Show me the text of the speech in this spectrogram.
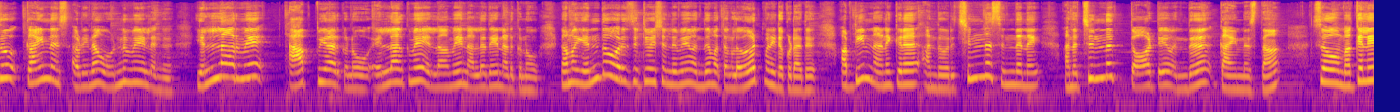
ஸோ கைண்ட்னஸ் அப்படின்னா ஒன்றுமே இல்லைங்க. எல்லாருமே ஹாப்பியாக இருக்கணும். எல்லாருக்குமே எல்லாமே நல்லதே நடக்கணும். நம்ம எந்த ஒரு சுச்சுவேஷன்லையுமே வந்து மற்றவங்கள ஹர்ட் பண்ணிடக்கூடாது. அப்படின்னு நினைக்கிற அந்த ஒரு சின்ன சிந்தனை அந்த சின்ன தாட்டே வந்து கைண்ட்னஸ் தான். ஸோ மக்களே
